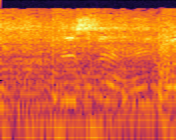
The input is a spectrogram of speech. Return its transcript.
They say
